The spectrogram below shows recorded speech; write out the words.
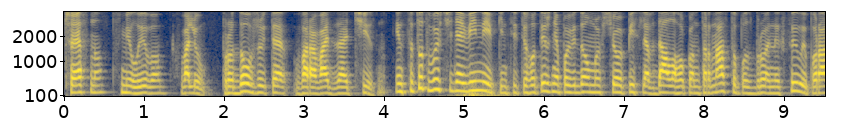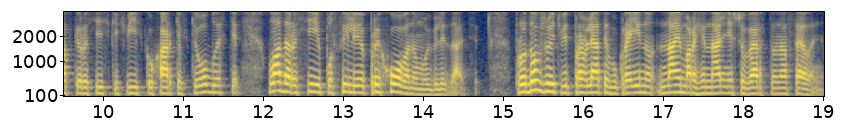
Чесно, сміливо, хвалю. Продовжуйте воровать за отчизну. Інститут вивчення війни в кінці цього тижня повідомив, що після вдалого контрнаступу збройних сил і поразки російських військ у Харківській області влада Росії посилює приховану мобілізацію. Продовжують відправляти в Україну наймаргінальніші верстви населення.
